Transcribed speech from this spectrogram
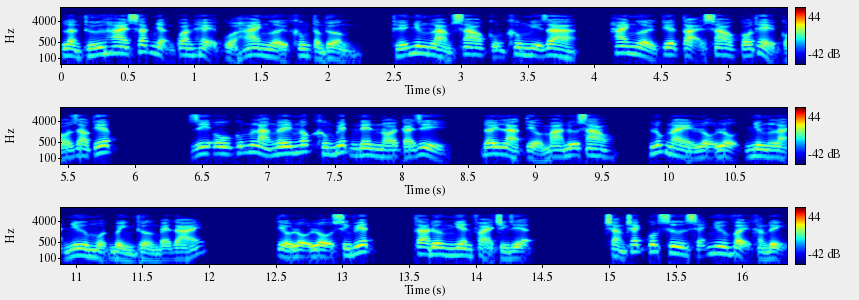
lần thứ hai xác nhận quan hệ của hai người không tầm thường, thế nhưng làm sao cũng không nghĩ ra, hai người kia tại sao có thể có giao tiếp. Di ô cũng là ngây ngốc không biết nên nói cái gì, đây là tiểu ma nữ sao, lúc này lộ lộ nhưng lại như một bình thường bé gái. Tiểu lộ lộ sinh viết, ta đương nhiên phải trình diện. Chẳng trách quốc sư sẽ như vậy khẳng định,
